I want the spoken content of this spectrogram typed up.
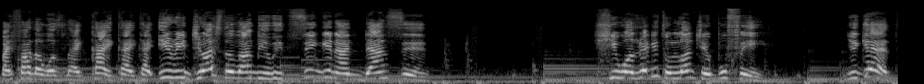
my father was like, Kai, Kai, Kai. He rejoiced over me with singing and dancing. He was ready to launch a buffet. You get?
